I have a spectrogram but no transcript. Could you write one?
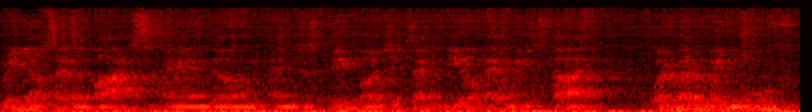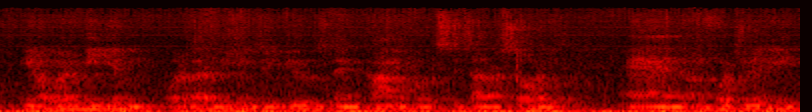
really outside of the box and um, and just big budget type of deal. And we just thought, what a better way to move, you know, what a medium, what a better medium to use than comic books to tell our stories. And unfortunately,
